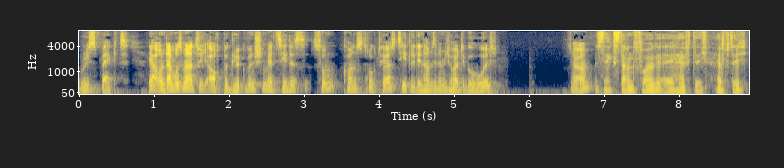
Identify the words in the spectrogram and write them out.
Respekt. Ja, und da muss man natürlich auch beglückwünschen Mercedes zum Konstrukteurstitel. Den haben sie nämlich heute geholt. Ja, Sechster in Folge, ey, heftig, heftig.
